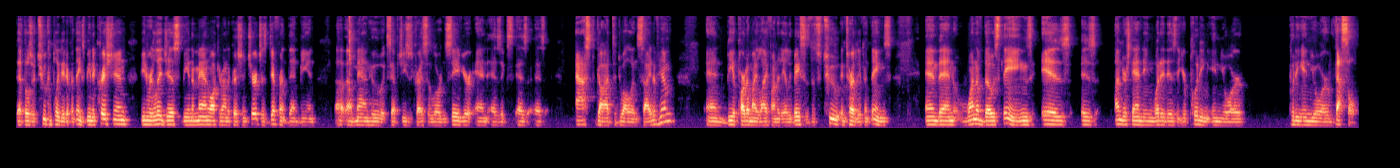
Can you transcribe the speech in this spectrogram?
That those are two completely different things. Being a Christian, being religious, being a man walking around a Christian church is different than being a man who accepts Jesus Christ as Lord and Savior and as as as asked God to dwell inside of him and be a part of my life on a daily basis. That's two entirely different things. And then one of those things is is understanding what it is that you're putting in your putting in your vessel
